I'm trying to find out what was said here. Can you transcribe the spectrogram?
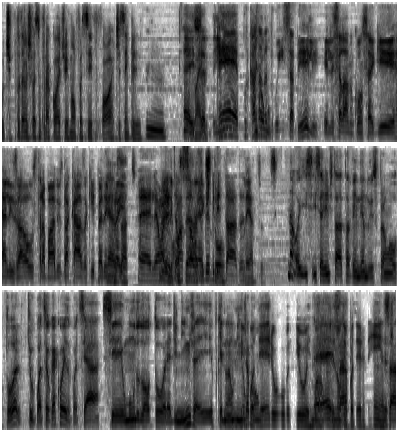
o tipo, talvez fosse um fracote, o irmão fosse forte, sempre. Hum. É, isso é bem. É, por causa bem da comum. doença dele, ele, sei lá, não consegue realizar os trabalhos da casa que pedem É, pra ele. exato. É, ele, é uma, Ele ele tem uma saúde debilitada. Leto. Não, e, se e se a gente tá, tá vendendo isso pra um autor, tipo, pode ser qualquer coisa. Pode ser, ah, se o mundo do autor é de ninja, é porque ele não é um Tem ninja um bom. poder e o, e o irmão, É, ele não exato. tem poder, tem essas Exato.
